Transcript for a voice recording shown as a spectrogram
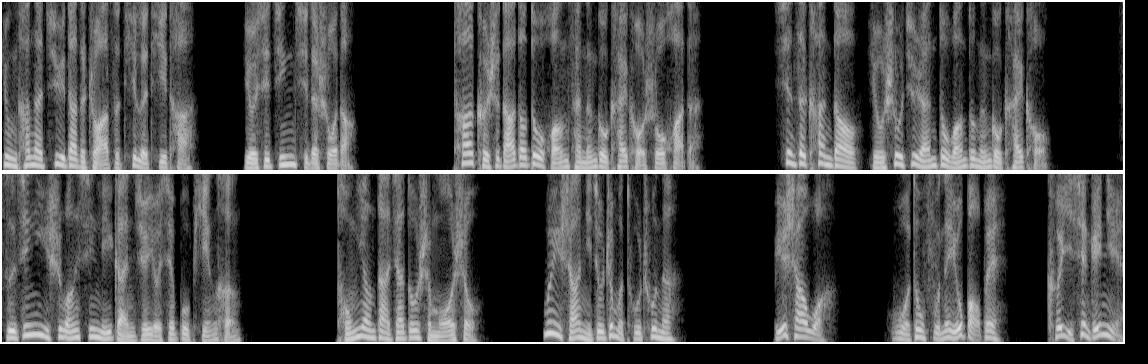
用他那巨大的爪子踢了踢他，有些惊奇的说道：“他可是达到斗皇才能够开口说话的，现在看到有兽居然斗王都能够开口，紫金翼狮王心里感觉有些不平衡。”同样大家都是魔兽，为啥你就这么突出呢？别杀我，我洞府内有宝贝，可以献给你。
